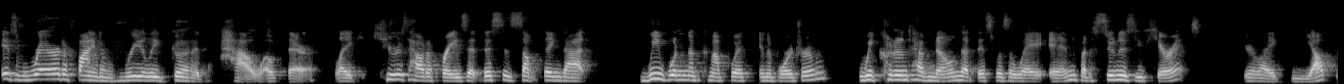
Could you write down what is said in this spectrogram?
It's rare to find a really good how out there. Like, here's how to phrase it. This is something that we wouldn't have come up with in a boardroom. We couldn't have known that this was a way in. But as soon as you hear it, you're like, yup,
